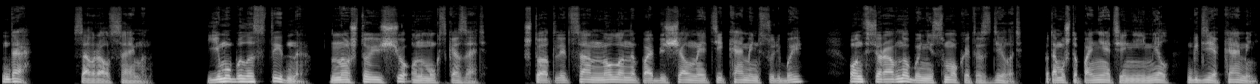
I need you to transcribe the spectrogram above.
«Да», — соврал Саймон. Ему было стыдно, но что еще он мог сказать? Что от лица Нолана пообещал найти камень судьбы? Он все равно бы не смог это сделать, потому что понятия не имел, где камень,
